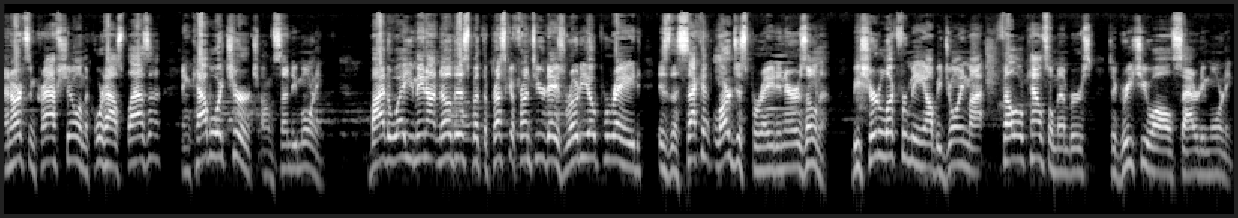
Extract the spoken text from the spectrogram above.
an arts and crafts show on the Courthouse Plaza, and Cowboy Church on Sunday morning. By the way, you may not know this, but the Prescott Frontier Days Rodeo Parade is the second largest parade in Arizona. Be sure to look for me. I'll be joining my fellow council members to greet you all Saturday morning.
